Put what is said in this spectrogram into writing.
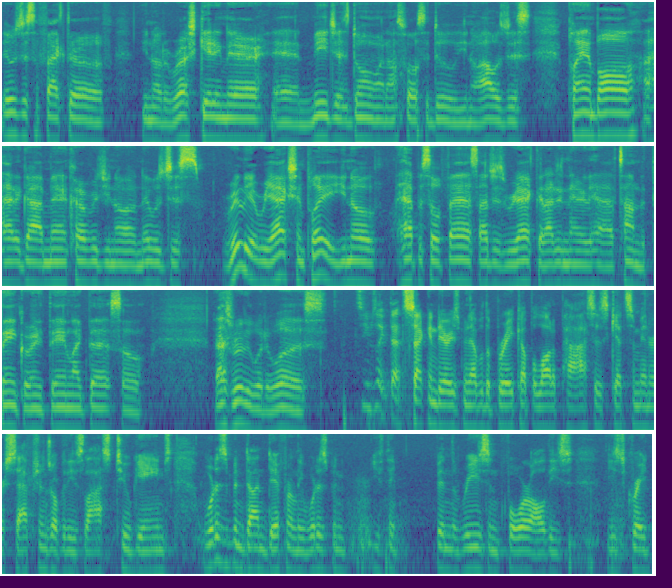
it was just a factor of you know the rush getting there and me just doing what I'm supposed to do. You know, I was just playing ball. I had a guy man coverage, you know, and it was just really a reaction play. You know, it happened so fast. I just reacted. I didn't really have time to think or anything like that. So that's really what it was. Seems like that secondary's been able to break up a lot of passes, get some interceptions over these last two games. What has been done differently? What has been you think been the reason for all these these great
